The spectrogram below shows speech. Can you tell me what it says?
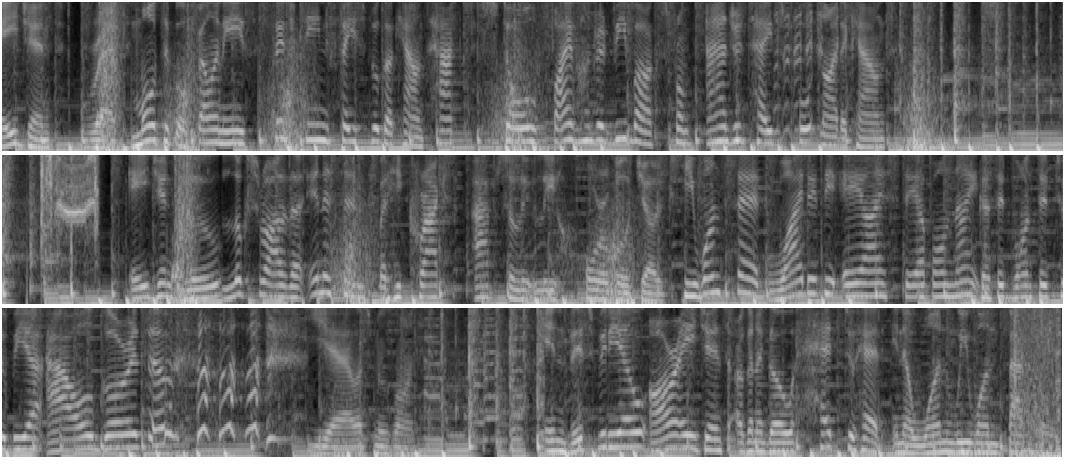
Agent Red. Multiple felonies, 15 Facebook accounts hacked, stole 500 V-Bucks from Andrew Tate's Fortnite account. Agent Blue looks rather innocent, but he cracks absolutely horrible jokes. He once said, why did the AI stay up all night? Because it wanted to be an algorithm? yeah, let's move on. In this video, our agents are gonna go head to head in a 1v1 battle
